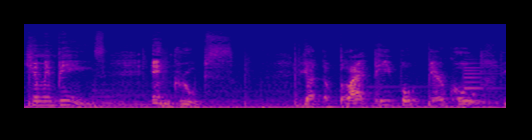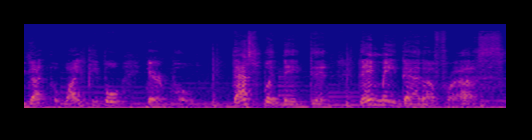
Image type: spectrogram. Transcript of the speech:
human beings, in groups. You got the black people, air quote. You got the white people, air quote. That's what they did. They made that up for us.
